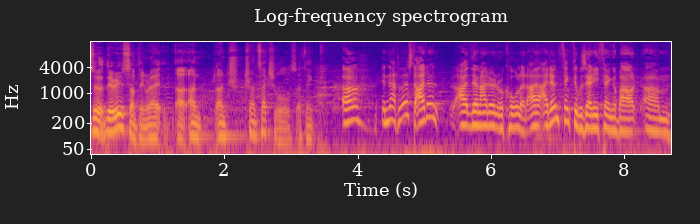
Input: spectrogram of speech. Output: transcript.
So there is something right uh, on on tr- transsexuals. I think. Uh, in that list, I don't. I, then I don't recall it. I, I don't think there was anything about um,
